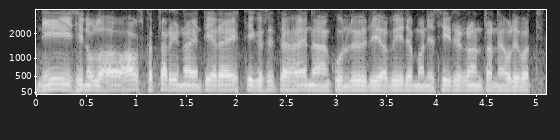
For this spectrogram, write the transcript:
Niin, sinulla on hauska tarina. En tiedä, ehtiikö se tähän enää, kun Lyydia Viideman ja Siiri Rantanen olivat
